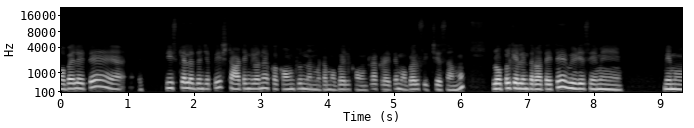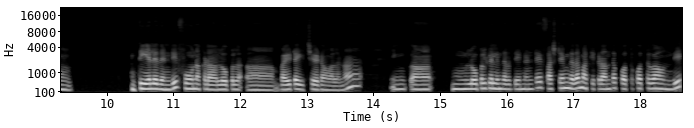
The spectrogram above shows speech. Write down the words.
మొబైల్ అయితే తీసుకెళ్ళొద్దని చెప్పి స్టార్టింగ్‌లోనే ఒక కౌంటర్ ఉందనమాట. Mobile counter. అక్కడైతే మొబైల్స్ ఇచ్చేసాము. లోపలికెళ్ళిన తర్వాత అయితే వీడియోస్ ఏమీ మేము తీయలేదండి. ఫోన్ అక్కడ లోపల బయట ఇచ్చేయడం వలన. ఇంకా లోపలికి వెళ్ళిన తర్వాత ఏంటంటే ఫస్ట్ టైం కదా మాకు ఇక్కడ అంతా కొత్త కొత్తగా ఉంది.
